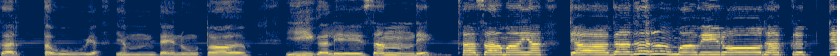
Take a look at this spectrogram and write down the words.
ಕರ್ತವ್ಯ ಎಂದೆನುತ ಈಗಲೇ ಸಂದಿಗ್ಧ ಸಮಯ ತ್ಯಾಗ ಧರ್ಮ ವಿರೋಧ ಕೃತ್ಯ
